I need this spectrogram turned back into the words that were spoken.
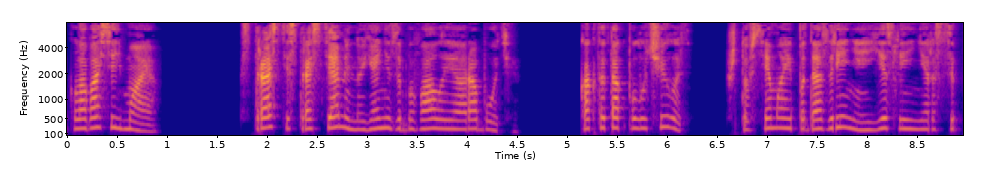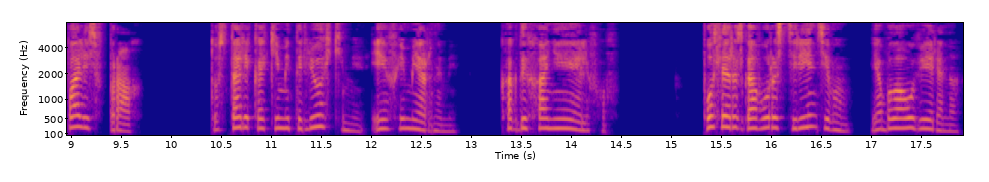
Глава седьмая. Страсти страстями, но я не забывала и о работе. Как-то так получилось, что все мои подозрения, если и не рассыпались в прах, то стали какими-то легкими и эфемерными, как дыхание эльфов. После разговора с Терентьевым я была уверена,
